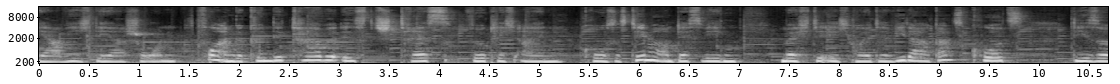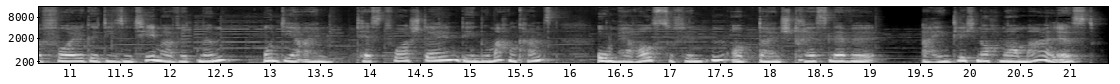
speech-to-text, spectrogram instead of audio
Ja, wie ich dir ja schon vorangekündigt habe, ist Stress wirklich ein großes Thema und deswegen möchte ich heute wieder ganz kurz diese Folge diesem Thema widmen und dir einen Test vorstellen, den du machen kannst, um herauszufinden, ob dein Stresslevel eigentlich noch normal ist.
